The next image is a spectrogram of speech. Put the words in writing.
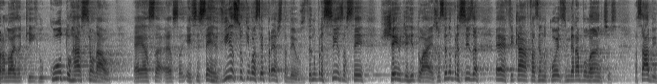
para nós aqui, o culto racional é essa, essa, esse serviço que você presta a Deus. Você não precisa ser cheio de rituais, você não precisa é, ficar fazendo coisas mirabolantes. Sabe,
